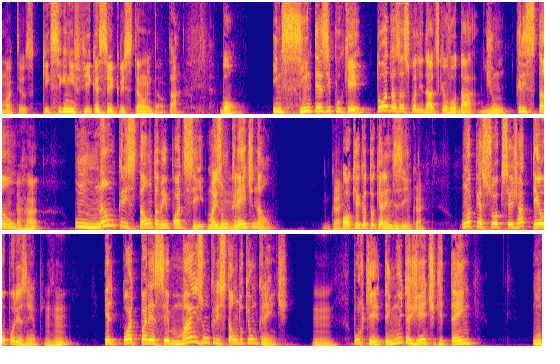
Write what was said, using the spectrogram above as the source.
Mateus, o que, que significa ser cristão, então? Tá. Bom, em síntese, porque todas as qualidades que eu vou dar de um cristão, uhum. um não cristão também pode ser, mas um hum. crente não. Okay. Olha o que, que eu estou querendo dizer. Okay. Uma pessoa que seja ateu, por exemplo, uhum. ele pode parecer mais um cristão do que um crente. Hum. Por quê? Tem muita gente que tem um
